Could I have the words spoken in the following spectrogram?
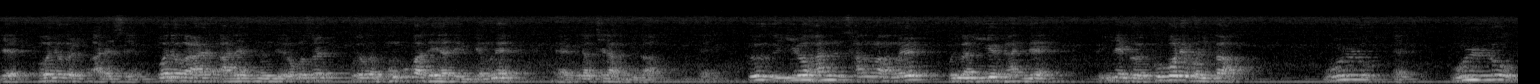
이제 번역을 안 했어요. 번역을 안, 안 했는데 이것을 이건 공부가 돼야 되기 때문에 예, 그냥 지나갑니다. 예. 그 이러한 상황을 우리가 이해를 하는데 이제 그 9번에 보니까 울루, 예, 울루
